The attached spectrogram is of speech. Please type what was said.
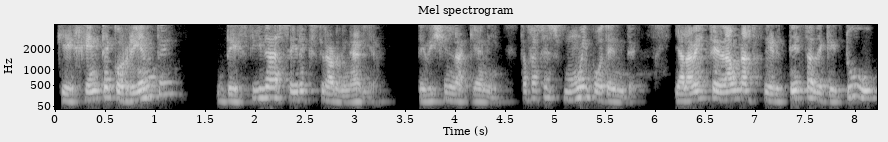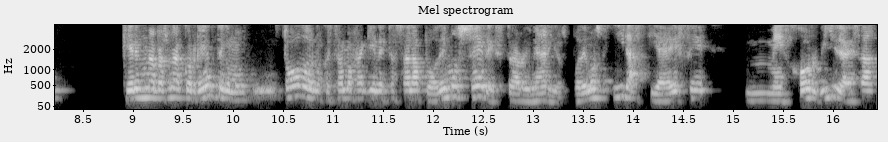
que gente corriente decida ser extraordinaria, de Vishen Lakiani. Esta frase es muy potente y a la vez te da una certeza de que tú, que eres una persona corriente, como todos los que estamos aquí en esta sala, podemos ser extraordinarios, podemos ir hacia ese mejor vida, esa,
